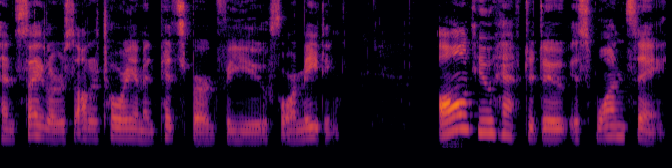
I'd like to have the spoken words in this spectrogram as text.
and Sailors Auditorium in Pittsburgh for you for a meeting. All you have to do is one thing.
